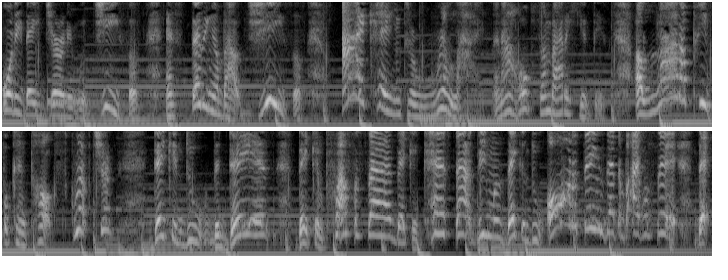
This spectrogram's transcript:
40-day journey with Jesus and studying about Jesus. I came to realize, and I hope somebody hear this, a lot of people can talk scripture, they can do the dance, they can prophesy, they can cast out demons, they can do all the things that the Bible said that,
